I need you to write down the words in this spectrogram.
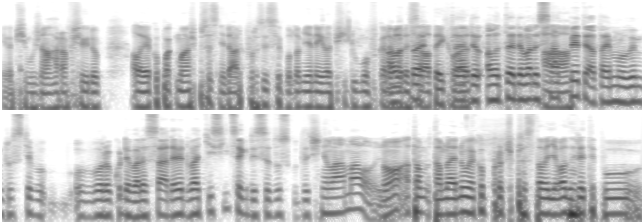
nejlepší možná hra všech dob, ale jako pak máš přesně Dark Forces je podle mě nejlepší důmovka ale 90. to je, to je, let. ale to je 95, já tady mluvím prostě o, o, o roku 99-2000, kdy se to skutečně lámalo. že? No a tam, tam najednou jako proč přestali dělat hry typu,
